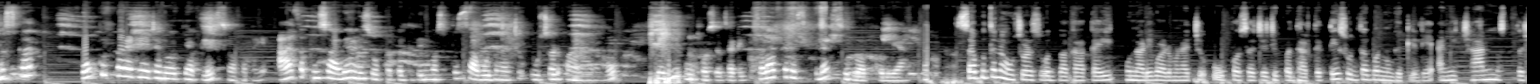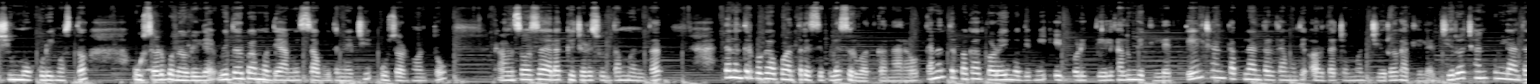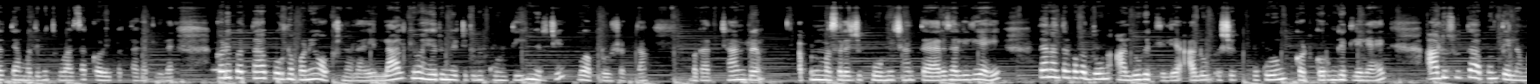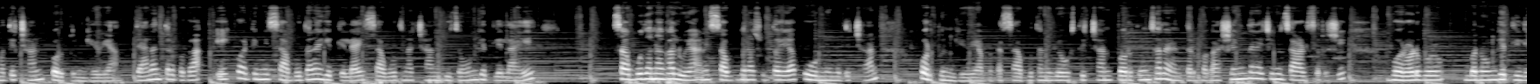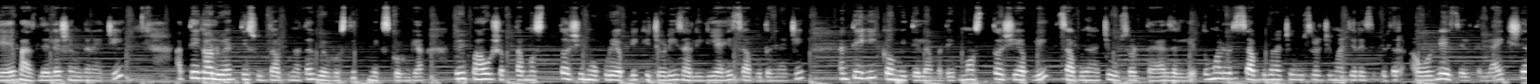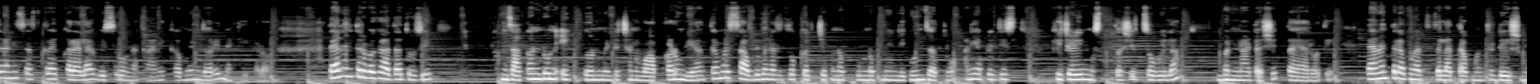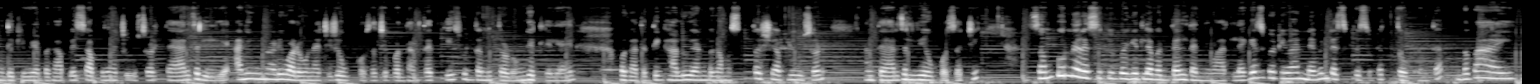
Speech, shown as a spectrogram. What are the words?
नमस्कार. होम मराठी या चॅनलवरती आपले स्वागत आहे. आज आपण साध्या आणि सोप्या पद्धतीने मस्त साबुदाण्याची उसळ पाहणार आहोत. तेही उपवासासाठी. चला तर रेसिपीला सुरुवात करूया. साबुदाणा उसळ सोबत बघा काही उन्हाळी वाढवण्याचे उपवासाचे जे पदार्थ आहेत ते सुद्धा बनवून घेतलेले आहे. आणि छान मस्त अशी मोकळी मस्त उसळ बनवलेली आहे. विदर्भामध्ये आम्ही साबुदाण्याची उसळ म्हणतो. सहसा याला खिचडी सुद्धा म्हणतात. त्यानंतर बघा आपण आता रेसिपीला सुरुवात करणार आहोत. त्यानंतर बघा कढईमध्ये मी एक पडी तेल घालून घेतलेले आहे. तेल छान तापल्यानंतर त्यामध्ये अर्धा चम्मच जिरं घातलेलं आहे. जिरं छान फुलल्यानंतर त्यामध्ये मी थोडासा कढीपत्ता घातलेला आहे. कढीपत्ता हा पूर्णपणे ऑप्शनल आहे. लाल किंवा हिरवी मिरची तुम्ही कोणतीही मिरची वापरू शकता. बघा छान आपण मसाल्याची फोडणी छान तयार झालेली आहे. त्यानंतर बघा दोन आलू घेतलेले आहे. आलू असे उकळून कट करून घेतलेले आहेत. आलूसुद्धा आपण तेलामध्ये छान परतून घेऊया. त्यानंतर बघा एक वाटी मी साबुदाणा घेतलेला आहे. साबुदाणा छान भिजवून घेतलेला आहे. साबुदाणा घालूया आणि साबुदाणा सुद्धा या फोडणीमध्ये छान परतून घेऊया. बघा साबुदाणा व्यवस्थित छान परतून झाल्यानंतर बघा शेंगदाण्याची मी जाडसर अशी भरड बनवून घेतलेली आहे भाजलेल्या शेंगदाण्याची. ते घालूया ती सुद्धा आपण आता व्यवस्थित मिक्स करून घ्या. तुम्ही पाहू शकता मस्त अशी मोकळी आपली खिचडी झालेली आहे साबुदाण्याची. आणि तेही कमी तेलामध्ये मस्त अशी आपली साबुदाण्याची उसळ तयार झालेली आहे. तुम्हाला जर साबुदाण्याची उसळची माझी रेसिपी जर आवडली असेल तर लाईक शेअर आणि सबस्क्राईब करायला विसरू नका आणि कमेंटद्वारे नक्की करा त्यानंतर बघा आता तुझी झाकण एक दोन मिनटं छान वाफ काढून घ्या. त्यामुळे साबुदाण्याचा तो कच्चेपणा पूर्णपणे निघून जातो आणि आपली ती खिचडी मस्त अशी चवीला भन्नाट अशी तयार होते. त्यानंतर आपण आता त्याला आता आपण डिशमध्ये घेऊया. बघा आपली साबुदाण्याची उसळ तयार झालेली आहे आणि उन्हाळी वाढवण्याचे जे उपवासाचे पदार्थ आहेत ते सुद्धा मी तळून घेतलेले आहेत. बघा आता ते घालूया आणि बघा मस्त अशी आपली उसळ आणि तयार झालेली आहे उपवासाची. संपूर्ण रेसिपी बघितल्याबद्दल धन्यवाद. लगेच भेटूया नवीन रेसिपीसोबत तोपर्यंत बाय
